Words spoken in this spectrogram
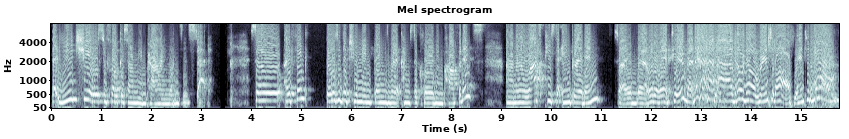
that you choose to focus on the empowering ones instead. So I think those are the two main things when it comes to clarity and confidence. Um, and the last piece to anchor it in. Sorry, I'm going a little rant here, but uh, no, no, rant it off, rant it yeah. off.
